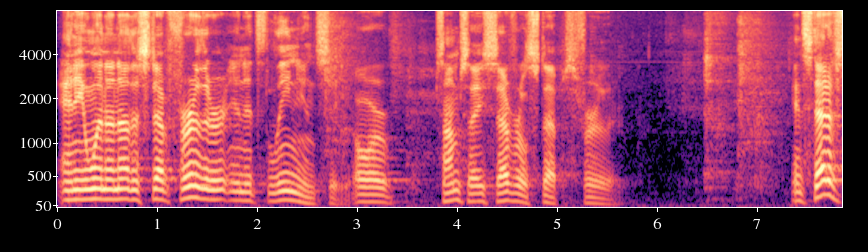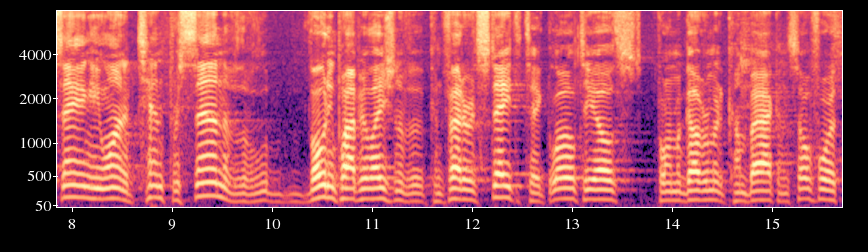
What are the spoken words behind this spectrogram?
and he went another step further in its leniency, or some say several steps further. Instead of saying he wanted 10% of the voting population of the Confederate state to take loyalty oaths, form a government, come back, and so forth,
